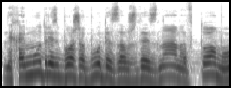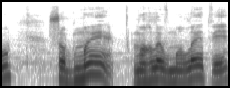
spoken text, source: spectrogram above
нехай мудрість Божа буде завжди з нами в тому, щоб ми могли в молитві.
